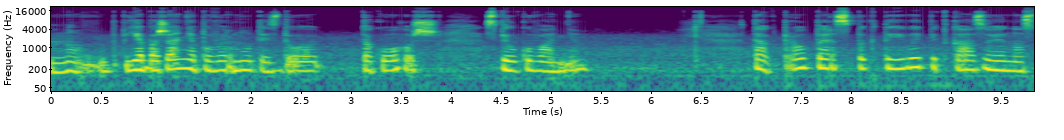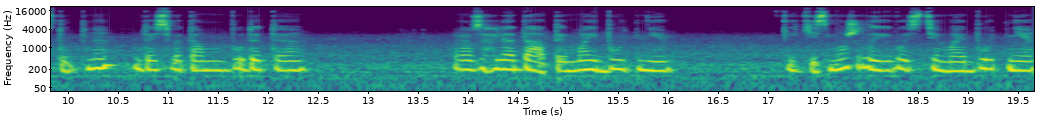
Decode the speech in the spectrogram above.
ну, Є бажання повернутись до такого ж спілкування. Так, про перспективи підказує наступне. Десь ви там будете розглядати майбутні якісь можливості, майбутні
